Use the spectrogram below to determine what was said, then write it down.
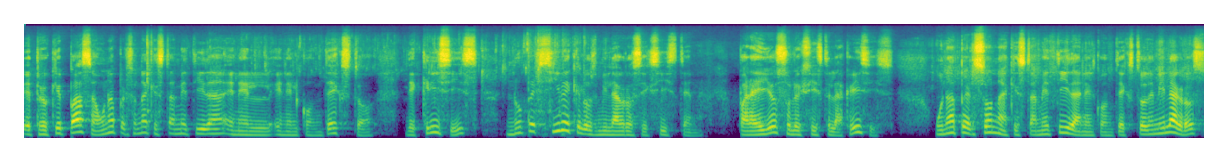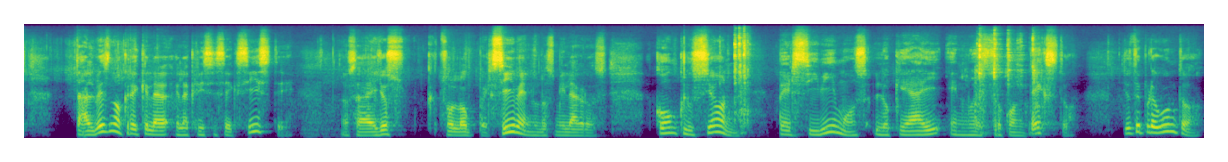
Eh, pero ¿qué pasa? Una persona que está metida en el, en el contexto de crisis no percibe que los milagros existen. Para ellos solo existe la crisis. Una persona que está metida en el contexto de milagros tal vez no cree que la, la crisis existe. O sea, ellos solo perciben los milagros. Conclusión, percibimos lo que hay en nuestro contexto. Yo te pregunto,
